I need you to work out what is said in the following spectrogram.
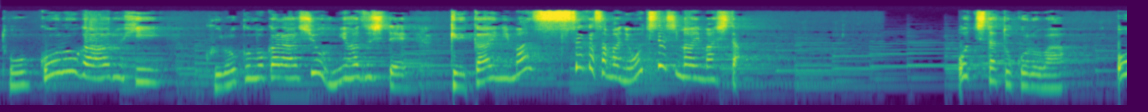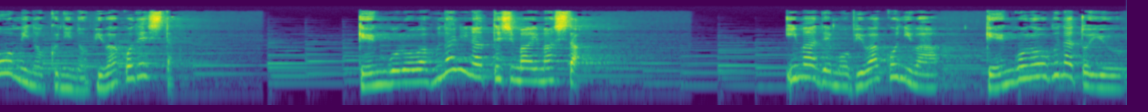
ところがある日黒雲から足を踏み外して下界に真っ逆さまに落ちてしまいました。落ちたところは近江の国の琵琶湖でした。源五郎は船になってしまいました。今でも琵琶湖には源五郎船という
